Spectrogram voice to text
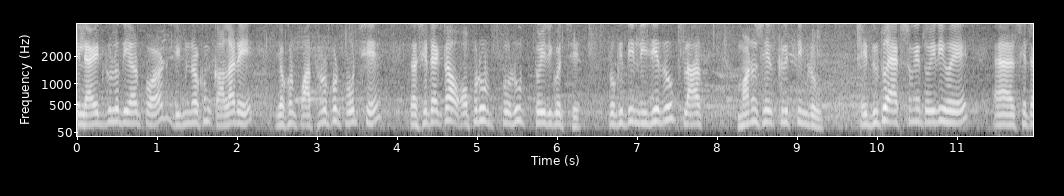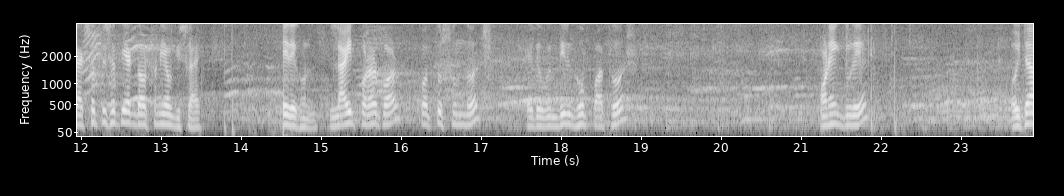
এই লাইটগুলো দেওয়ার পর বিভিন্ন রকম কালারে যখন পাথর ওপর পড়ছে, তা সেটা একটা অপরূপ রূপ তৈরি করছে। প্রকৃতির নিজের রূপ প্লাস মানুষের কৃত্রিম রূপ। এই দুটো একসঙ্গে তৈরি হয়ে সেটা এক সত্যি সত্যি এক দর্শনীয় বিষয়। এই দেখুন লাইট পড়ার পর কত সুন্দর। এই দেখুন, দীর্ঘ পাথর। অনেক দূরে। ওইটা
